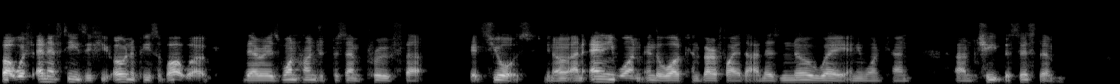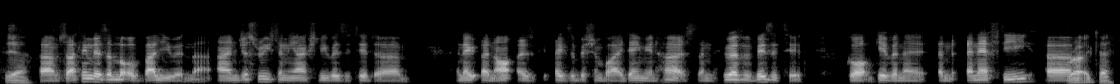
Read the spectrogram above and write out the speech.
but with NFTs, if you own a piece of artwork, there is 100% proof that it's yours, you know, and anyone in the world can verify that. And there's no way anyone can um, cheat the system. Yeah, Um, so I think there's a lot of value in that. And just recently, I actually visited um, an, an art ex- exhibition by Damien Hirst, and whoever visited got given a, an NFT. Um, right, okay,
